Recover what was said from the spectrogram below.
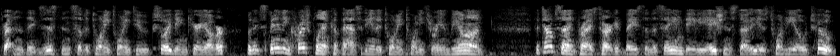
threatens the existence of a 2022 soybean carryover with expanding crush plant capacity into 2023 and beyond. The topside price target based on the same deviation study is 2002.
